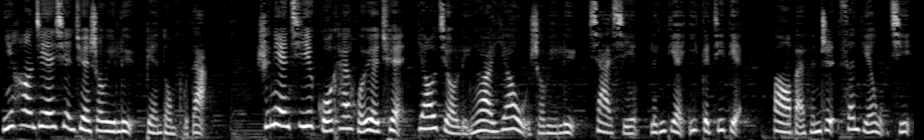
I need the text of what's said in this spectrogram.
银行间现券收益率变动不大。十年期国开活跃券幺九零二幺五收益率下行零点一个基点，报百分之三点五七；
